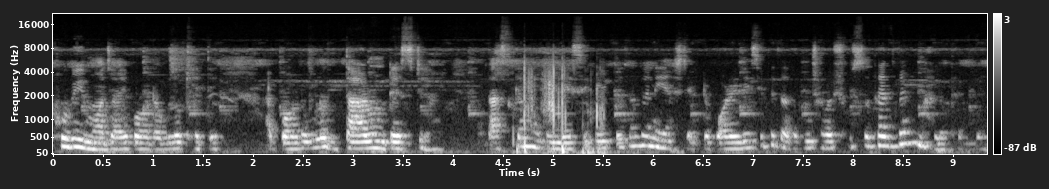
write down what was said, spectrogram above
খুবই মজা এই পরোটাগুলো খেতে। আর পরোটাগুলো দারুণ টেস্টি হয়। আজকে নতুন রেসিপি পর্যন্ত নিয়ে আসছে। একটা পরের রেসিপি ততক্ষণ সবাই সুস্থ থাকবেন, ভালো থাকবেন।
